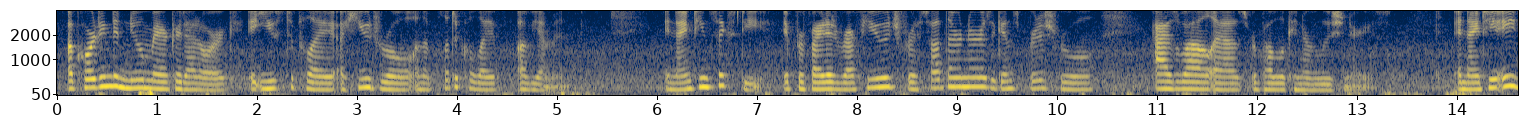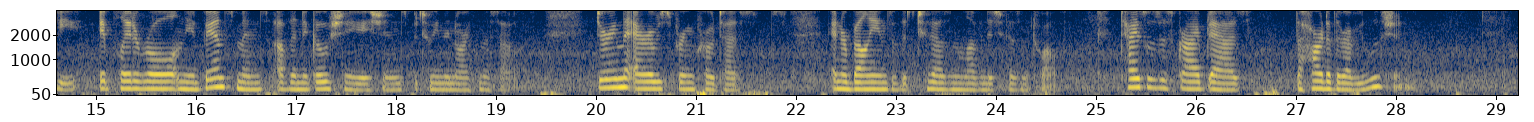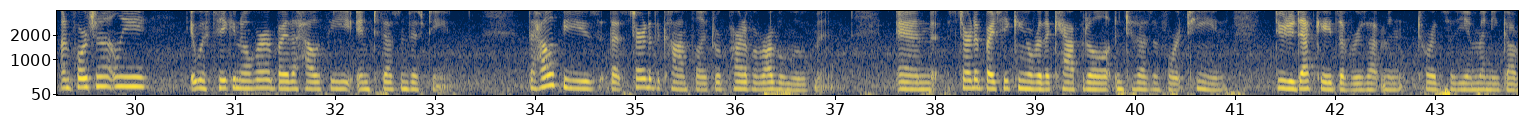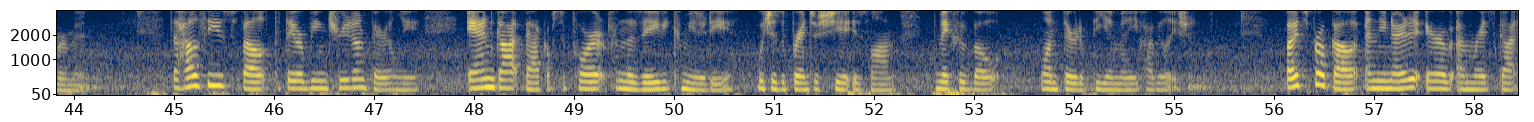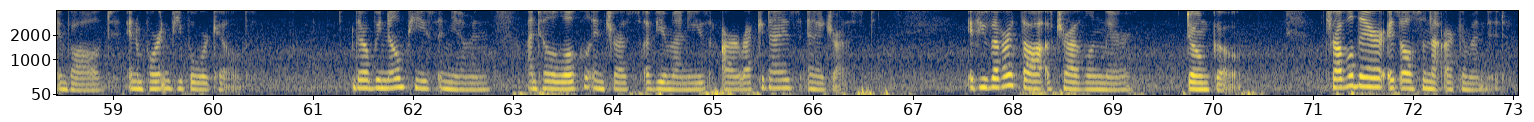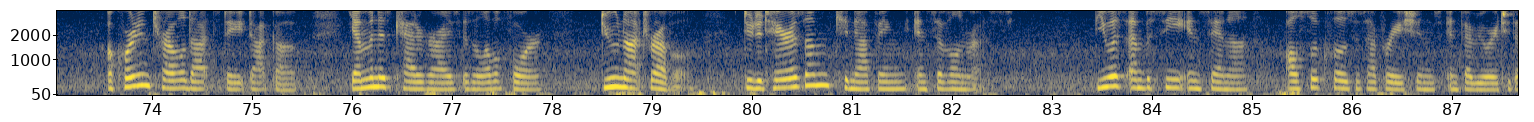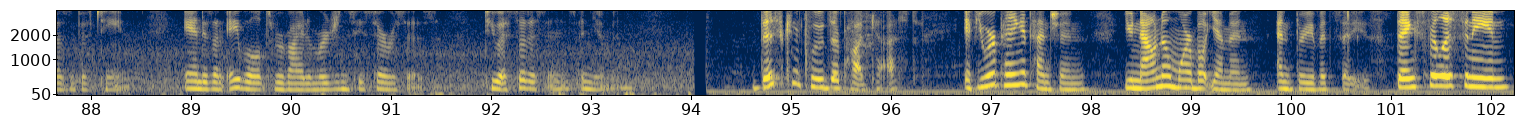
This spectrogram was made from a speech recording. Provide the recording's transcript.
According to NewAmerica.org, it used to play a huge role in the political life of Yemen. In 1960, it provided refuge for Southerners against British rule, as well as Republican revolutionaries. In 1980, it played a role in the advancements of the negotiations between the North and the South. During the Arab Spring protests and rebellions of the 2011 to 2012, Taiz was described as the heart of the revolution. Unfortunately, it was taken over by the Houthi in 2015. The Houthis that started the conflict were part of a rebel movement and started by taking over the capital in 2014 due to decades of resentment towards the Yemeni government. The Houthis felt that they were being treated unfairly and got backup support from the Zaidi community, which is a branch of Shia Islam that makes up about one third of the Yemeni population. Fights broke out, and the United Arab Emirates got involved, and important people were killed. There will be no peace in Yemen until the local interests of Yemenis are recognized and addressed. If you've ever thought of traveling there, don't go. Travel there is also not recommended. According to travel.state.gov, Yemen is categorized as a level 4 do not travel due to terrorism, kidnapping, and civil unrest. The U.S. Embassy in Sana'a also closed its operations in February 2015 and is unable to provide emergency services to U.S. citizens in Yemen. This concludes our podcast. If you were paying attention, you now know more about Yemen and three of its cities. Thanks for listening.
